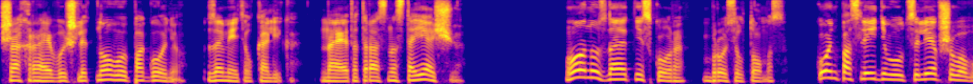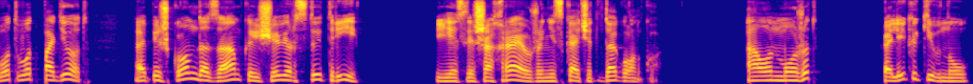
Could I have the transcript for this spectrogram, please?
«Шахрай вышлет новую погоню», — заметил Калика. «На этот раз настоящую». «Он узнает не скоро», — бросил Томас. «Конь последнего уцелевшего вот-вот падет, а пешком до замка еще версты три, если Шахрай уже не скачет вдогонку». «А он может?» Калика кивнул.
